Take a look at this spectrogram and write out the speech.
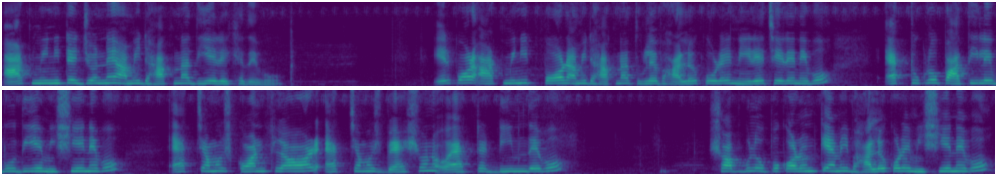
আট মিনিটের জন্যে আমি ঢাকনা দিয়ে রেখে দেব। এরপর আট মিনিট পর আমি ঢাকনা তুলে ভালো করে নেড়ে চেড়ে নেব। এক টুকরো পাতি লেবু দিয়ে মিশিয়ে নেব। এক চামচ কর্নফ্লাওয়ার, এক চামচ বেসন ও একটা ডিম দেব। সবগুলো উপকরণকে আমি ভালো করে মিশিয়ে নেব।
